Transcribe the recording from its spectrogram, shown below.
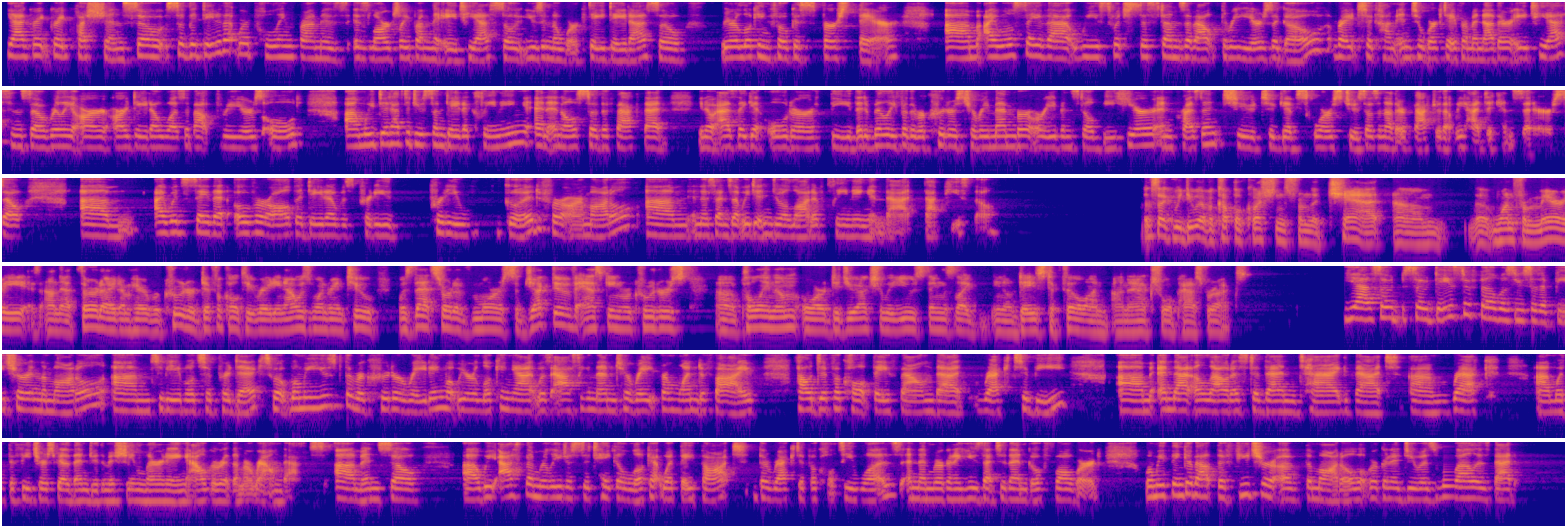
Yeah, great, great question. So, so the data that we're pulling from is is largely from the ATS. So, using the Workday data. So, we are looking focus first there. Um, I will say that we switched systems about three years ago, right, to come into Workday from another ATS. And so, really, our, our data was about three years old. Um, we did have to do some data cleaning, and, and also the fact that, you know, as they get older, the, the ability for the recruiters to remember or even still be here and present to, to give scores to. So, was another factor that we had to consider. So, um, I would say that overall, the data was pretty pretty good for our model um, in the sense that we didn't do a lot of cleaning in that that piece though. Looks like we do have a couple questions from the chat. Um, the one from Mary on that third item here, recruiter difficulty rating. I was wondering too, was that sort of more subjective, asking recruiters, uh, pulling them, or did you actually use things like you know days to fill on on actual past recs? Yeah, so so days to fill was used as a feature in the model um, to be able to predict. But when we used the recruiter rating, what we were looking at was asking them to rate from one to five how difficult they found that rec to be, um, and that allowed us to then tag that um, rec um, with the features to be able to then do the machine learning algorithm around that. Um, and so uh, we asked them really just to take a look at what they thought the rec difficulty was, and then we're going to use that to then go forward. When we think about the future of the model, what we're going to do as well is that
